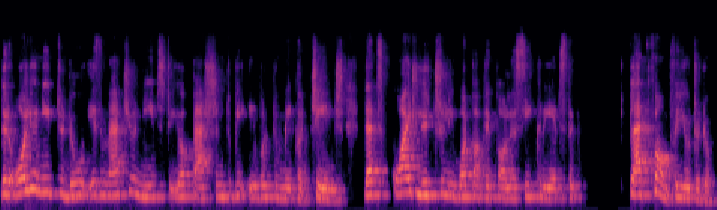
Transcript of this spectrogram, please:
that all you need to do is match your needs to your passion to be able to make a change. That's quite literally what public policy creates the platform for you to do.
